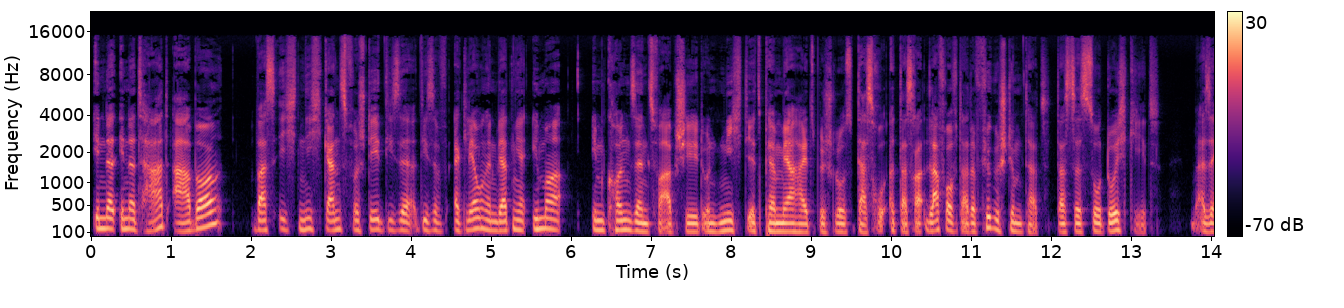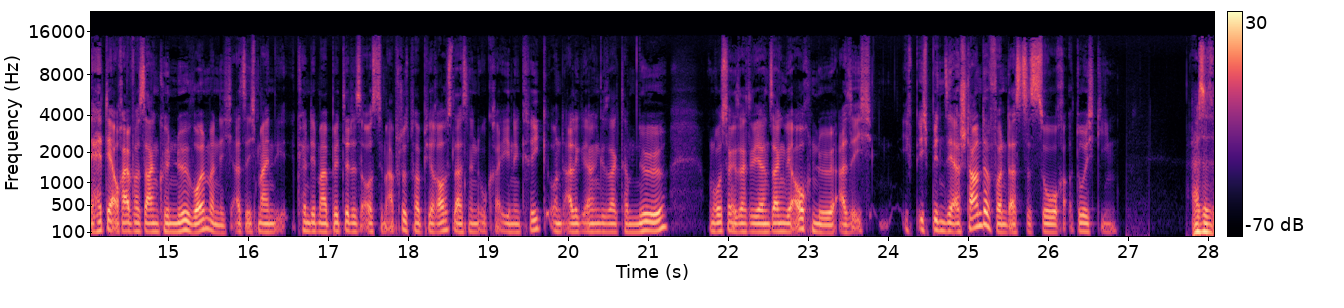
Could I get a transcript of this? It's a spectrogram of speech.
In der, in der Tat, aber was ich nicht ganz verstehe, diese, diese Erklärungen werden ja immer im Konsens verabschiedet und nicht jetzt per Mehrheitsbeschluss, dass, dass Lavrov da dafür gestimmt hat, dass das so durchgeht. Also er hätte ja auch einfach sagen können, nö, wollen wir nicht. Also ich meine, könnt ihr mal bitte das aus dem Abschlusspapier rauslassen in Ukraine-Krieg und alle dann gesagt haben, nö. Und Russland gesagt hat, ja, dann sagen wir auch nö. Also ich, ich, ich bin sehr erstaunt davon, dass das so durchging. Also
